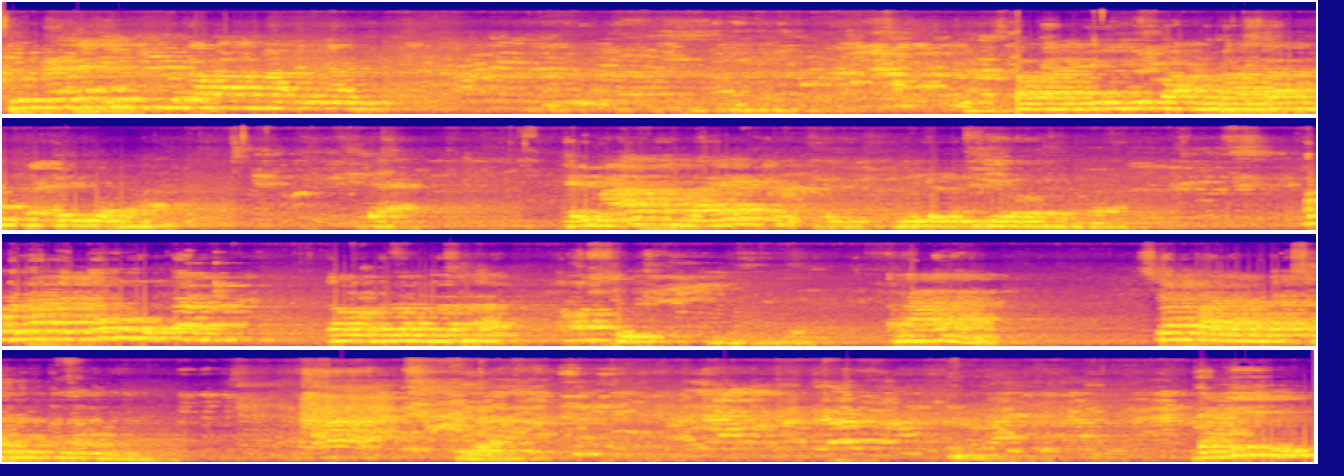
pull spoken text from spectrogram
sebenarnya itu bersama-sama dengan ini Pak Nur Hasan juga dari Jawa. Ya. Jadi maaf yang oke, di Indonesia. Moderat itu kan kalau dalam bahasa apa sih? Tengah-tengah. Siapa yang nggak senang tengah-tengah? Ya. Jadi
